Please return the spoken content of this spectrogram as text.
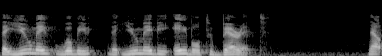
that you may will be that you may be able to bear it. Now,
